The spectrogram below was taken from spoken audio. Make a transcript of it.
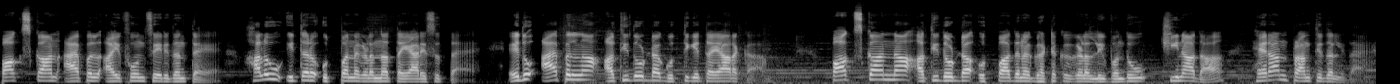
ಪಾಕ್ಸ್ಕಾನ್ ಆ್ಯಪಲ್ ಐಫೋನ್ ಸೇರಿದಂತೆ ಹಲವು ಇತರ ಉತ್ಪನ್ನಗಳನ್ನು ತಯಾರಿಸುತ್ತೆ. ಇದು ಆಪಲ್ನ ಅತಿದೊಡ್ಡ ಗುತ್ತಿಗೆ ತಯಾರಕ. ಪಾಕ್ಸ್ಕಾನ್ನ ಅತಿದೊಡ್ಡ ಉತ್ಪಾದನಾ ಘಟಕಗಳಲ್ಲಿ ಒಂದು ಚೀನಾದ ಹೆರಾನ್ ಪ್ರಾಂತ್ಯದಲ್ಲಿದೆ.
